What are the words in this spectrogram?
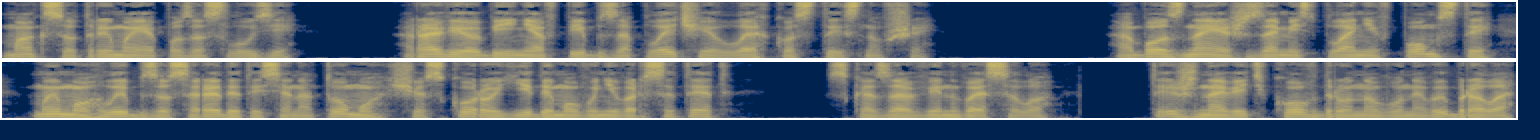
Макс отримає по заслузі. Раві обійняв піп за плечі, легко стиснувши. Або, знаєш, замість планів помсти ми могли б зосередитися на тому, що скоро їдемо в університет, сказав він весело. Ти ж навіть ковдру нову не вибрала,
